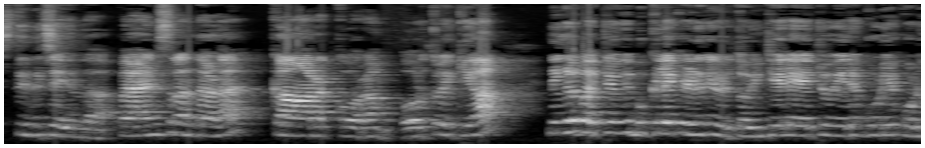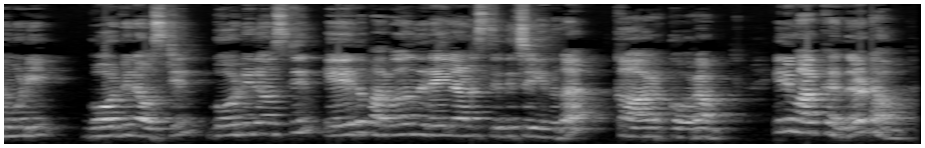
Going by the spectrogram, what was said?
സ്ഥിതി ചെയ്യുന്നത്. അപ്പൊ ആൻസർ എന്താണ്? കാറക്കോറം. ഓർത്തു വെക്കുക. നിങ്ങൾ പറ്റുമെങ്കിൽ ബുക്കിലേക്ക് എഴുതി എടുത്തോ ഇന്ത്യയിലെ ഏറ്റവും ഉയരം കൂടിയ കൊടുമുടി. ഗോഡ്വിൻ ഓസ്റ്റിൻ. ഗോഡ്വിൻ ഓസ്റ്റിൻ ഏത് പർവത നിരയിലാണ് സ്ഥിതി ചെയ്യുന്നത്? കാർക്കോറം. ഇനി മറക്കരുത് കേട്ടോ.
